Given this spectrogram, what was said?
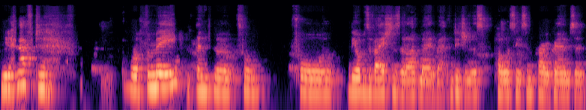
you'd have to. Well, for me, and for, for for the observations that I've made about Indigenous policies and programs and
